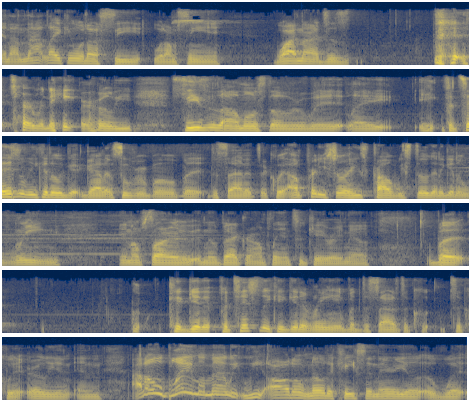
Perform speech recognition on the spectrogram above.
and I'm not liking what I see, what I'm seeing why not just terminate early? Season's almost over with. Like he potentially could have got a Super Bowl, but decided to quit. I'm pretty sure he's probably still gonna get a ring. And I'm sorry in the background I'm playing 2K right now, but could get it potentially could get a ring, but decides to qu- to quit early. And, and I don't blame him, man. We we all don't know the case scenario of what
